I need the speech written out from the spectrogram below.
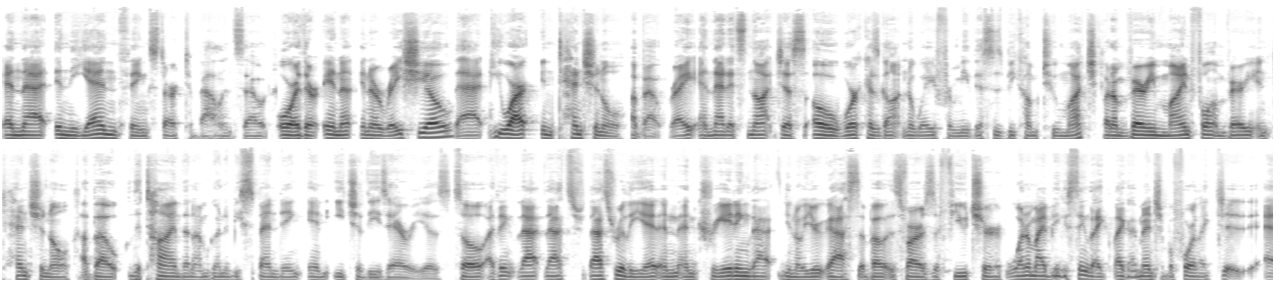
and that in the end things start to balance out or they're in a in a ratio that you are intentional about, right? And that it's not just oh work has gotten away from me, this has become too much, but I'm very mindful, I'm very intentional about the time that I'm going to be spending in each of these areas. So I think that that's that's really it and and creating that, you know, you're asked about as far as the future. One of my biggest things like like I mentioned before like eh,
